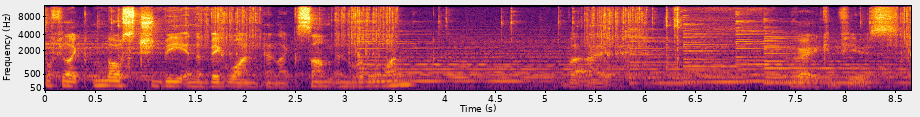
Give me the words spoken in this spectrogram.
still feel like most should be in the big one and like some in the little one. But I... I'm very confused.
